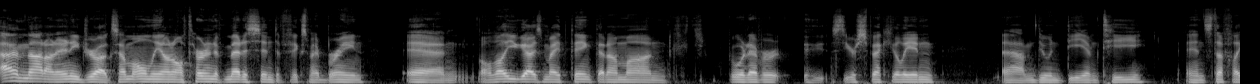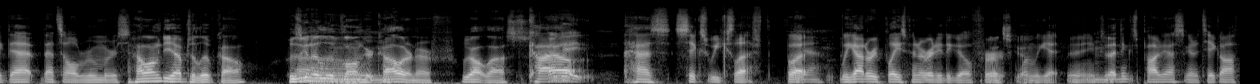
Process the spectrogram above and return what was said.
I'm not on any drugs. I'm only on alternative medicine to fix my brain. And although you guys might think that I'm on whatever you're speculating, I'm doing DMT and stuff like that. That's all rumors. How long do you have to live, Kyle? Who's gonna live longer, Um, Kyle or Nerf? Who outlasts? Kyle Okay. has six weeks left, but Yeah. we got a replacement ready to go for That's good. when we get. I mean, 'cause. I think this podcast is going to take off,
